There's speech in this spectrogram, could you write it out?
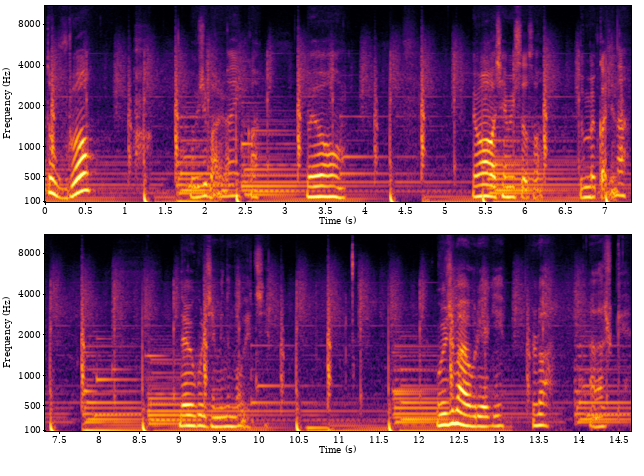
또 울어? 울지 말라니까. 왜요? 영화가 재밌어서 눈물까지 나? 내 얼굴이 재밌는 거겠지. 울지 마요 우리 애기. 일로 와. 안아줄게.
